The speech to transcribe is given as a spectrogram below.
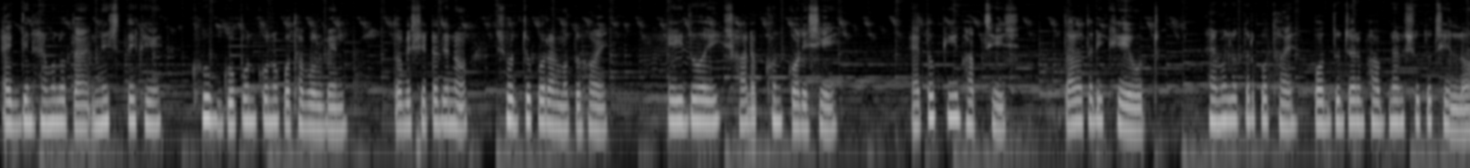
একদিন হেমলতা নিচ থেকে খুব গোপন কোনো কথা বলবেন, তবে সেটা যেন সহ্য করার মতো হয়। এই দোয়াই সারাক্ষণ করে সে। এত কি ভাবছিস? তাড়াতাড়ি খেয়ে ওঠ হেমলতার কথায় পদ্মজার ভাবনার সুতো ছিল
